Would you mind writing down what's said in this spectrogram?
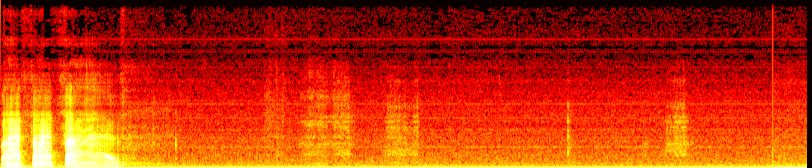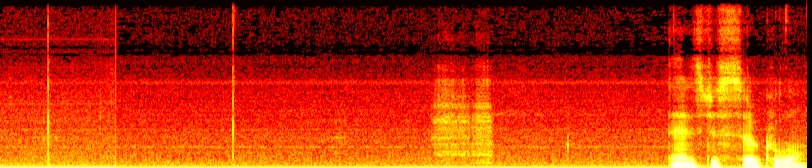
Five five five. That is just so cool.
